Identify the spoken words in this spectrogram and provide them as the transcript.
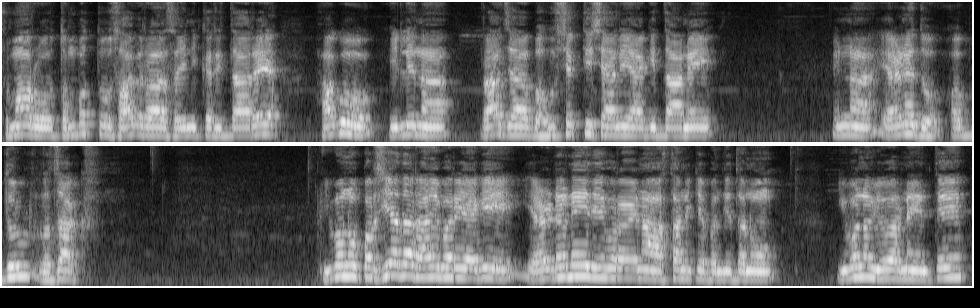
ಸುಮಾರು ತೊಂಬತ್ತು ಸಾವಿರ ಸೈನಿಕರಿದ್ದಾರೆ ಹಾಗೂ ಇಲ್ಲಿನ ರಾಜ ಬಹುಶಕ್ತಿಶಾಲಿಯಾಗಿದ್ದಾನೆ. ಇನ್ನು ಎರಡನೇದು, ಅಬ್ದುಲ್ ರಜಾಕ್. ಇವನು ಪರ್ಷಿಯಾದ ರಾಯಭಾರಿಯಾಗಿ ಎರಡನೇ ದೇವರಾಯನ ಆಸ್ಥಾನಕ್ಕೆ ಬಂದಿದ್ದನು. ಇವನ ವಿವರಣೆಯಂತೆ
